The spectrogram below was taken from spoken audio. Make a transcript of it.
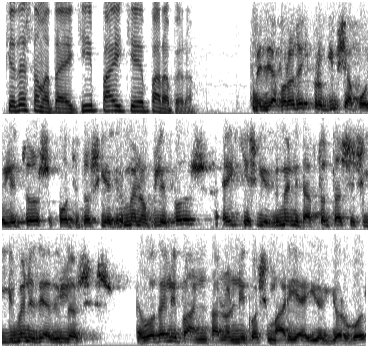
και δεν σταματάει εκεί, πάει και παραπέρα. Με διαφορά ότι έχει προκύψει απολύτως ότι το συγκεκριμένο πλήθος έχει και συγκεκριμένη ταυτότητα σε συγκεκριμένες διαδηλώσεις. Εγώ δεν είπα αν ήταν ο Νίκος, η Μαρία ή ο Γιώργος.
